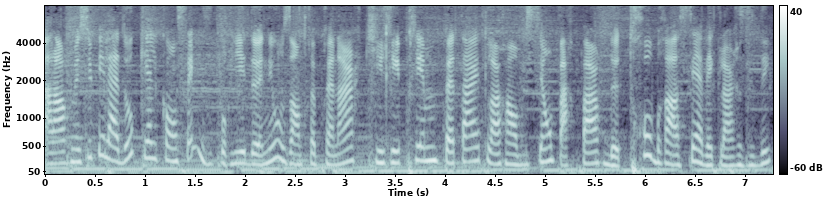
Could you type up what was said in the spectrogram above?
Alors, Monsieur Pelado, quel conseil vous pourriez donner aux entrepreneurs qui répriment peut-être leur ambition par peur de trop brasser avec leurs idées?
